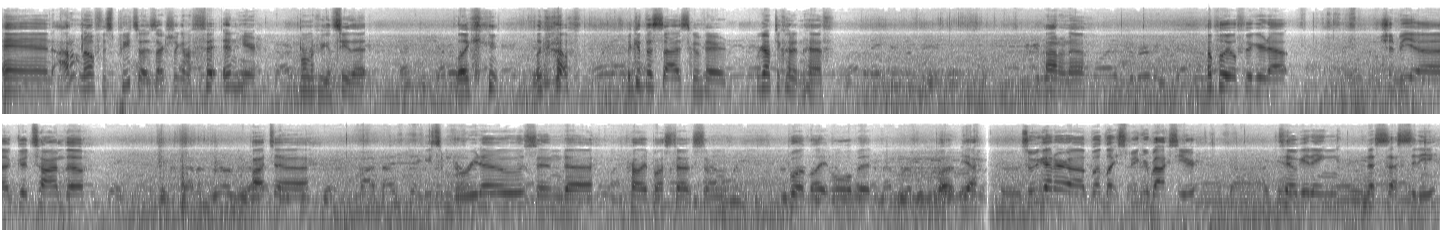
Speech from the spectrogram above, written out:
and I don't know if this pizza is actually going to fit in here. I don't know if you can see that. Like, look how, look at the size compared. We're gonna have to cut it in half. I don't know. Hopefully we'll figure it out. Should be a good time though. About to eat some Doritos and uh, probably bust out some Bud Light in a little bit. But yeah. So we got our uh, Bud Light speaker box here. Tailgating necessity.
